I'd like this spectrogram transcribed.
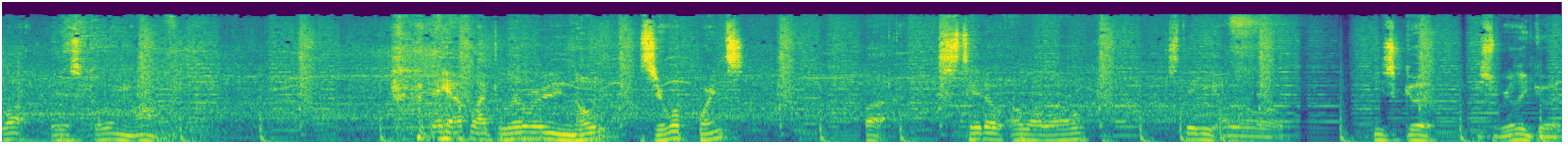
What is going on? they have like literally no zero points. But Stato LLO, Steady LLO, he's good. He's really good.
